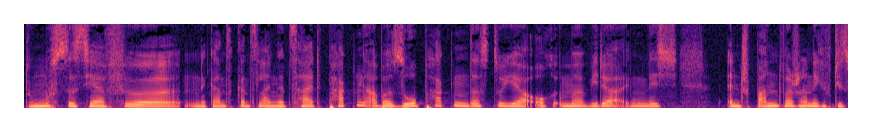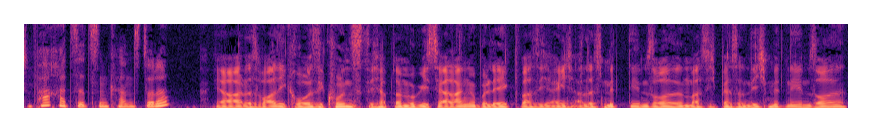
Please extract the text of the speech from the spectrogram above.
du musst es ja für eine ganz, ganz lange Zeit packen, aber so packen, dass du ja auch immer wieder eigentlich entspannt wahrscheinlich auf diesem Fahrrad sitzen kannst, oder? Ja, das war die große Kunst. Ich habe dann wirklich sehr lange überlegt, was ich eigentlich alles mitnehmen soll und was ich besser nicht mitnehmen soll.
